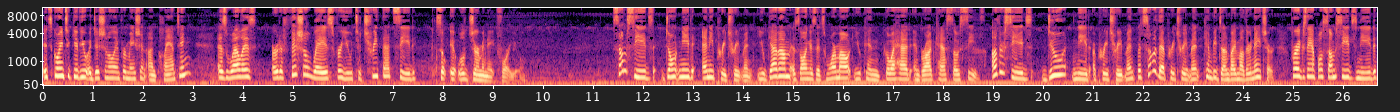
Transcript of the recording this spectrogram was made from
it's going to give you additional information on planting, as well as artificial ways for you to treat that seed so it will germinate for you. Some seeds don't need any pre-treatment. You get them as long as it's warm out, you can go ahead and broadcast those seeds. Other seeds do need a pre-treatment, but some of that pre-treatment can be done by Mother Nature. For example, some seeds need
